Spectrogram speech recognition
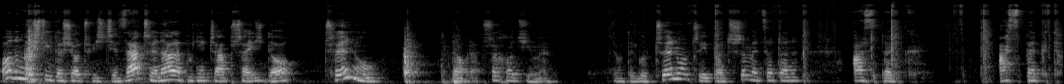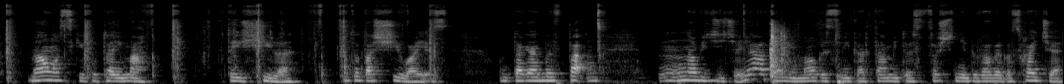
Od myśli to się oczywiście zaczyna, ale później trzeba przejść do czynu. Dobra, przechodzimy do tego czynu, czyli patrzymy, co ten aspekt aspekt męski tutaj ma w tej sile. Co to ta siła jest? On tak jakby wpa... No widzicie, ja to nie mogę z tymi kartami, to jest coś niebywałego. Słuchajcie,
